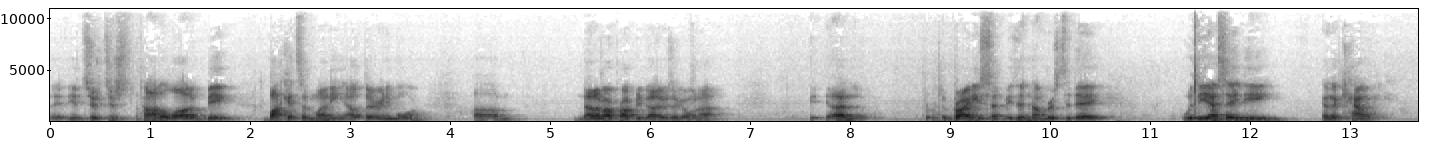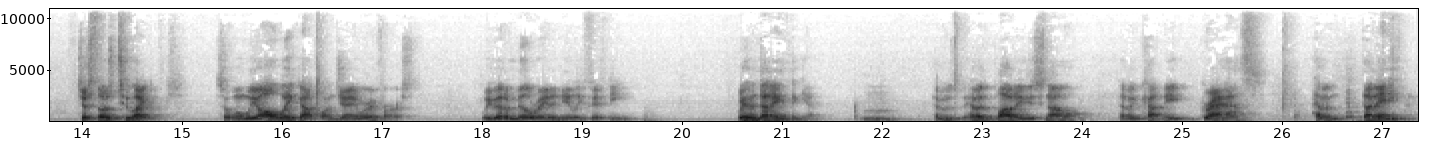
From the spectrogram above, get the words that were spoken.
It- It's just, just not a lot of big buckets of money out there anymore. Um, None of our property values are going up. And Bridie sent me the numbers today with the SAD and the county, just those two items. So when we all wake up on January first, we've got a mill rate of nearly fifteen. We haven't done anything yet. Hmm. Haven't, haven't plowed any snow, haven't cut any grass, haven't done anything.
